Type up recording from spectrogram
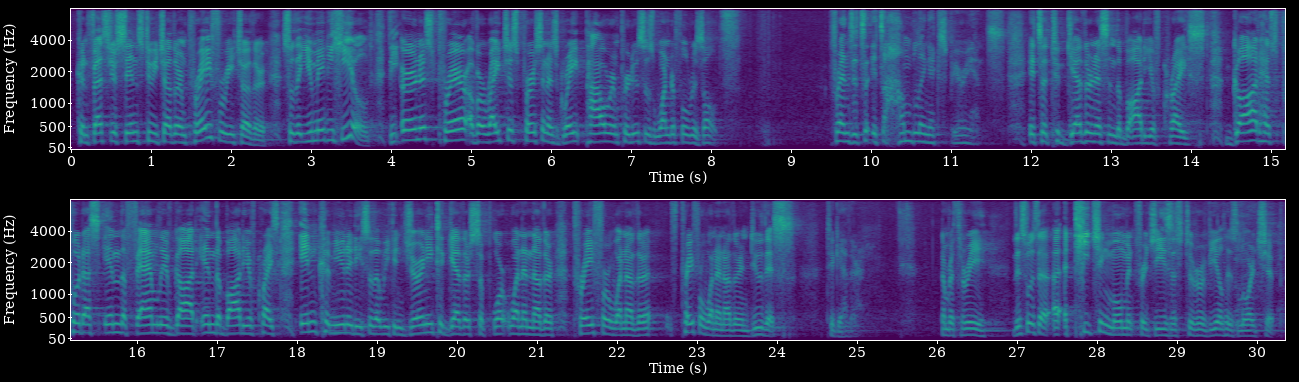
Confess your sins to each other and pray for each other so that you may be healed. The earnest prayer of a righteous person has great power and produces wonderful results. Friends, it's a, it's a humbling experience. It's a togetherness in the body of Christ. God has put us in the family of God, in the body of Christ, in community, so that we can journey together, support one another, pray for one another, pray for one another, and do this together. Number three, this was a, a teaching moment for Jesus to reveal his lordship.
